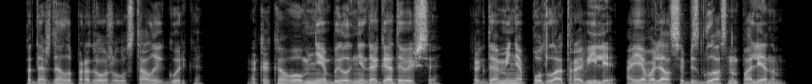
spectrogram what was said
– подождал и продолжил устало и горько. «А каково мне было, не догадываешься, когда меня подло отравили, а я валялся безгласным поленом?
